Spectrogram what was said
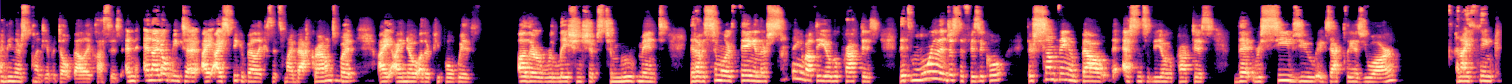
i mean there's plenty of adult ballet classes. And and i don't mean to i, I speak of ballet because it's my background but i i know other people with other relationships to movement that have a similar thing. And there's something about the yoga practice that's more than just the physical. There's something about the essence of the yoga practice that receives you exactly as you are. And I think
